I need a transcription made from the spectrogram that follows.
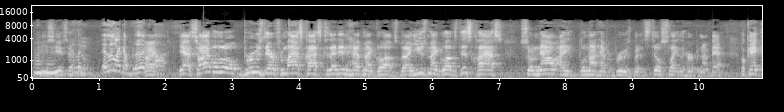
Can you see it? it Stephanie? looked, it looked like a blood All clot. right. Yeah, so I have a little bruise there from last class because I didn't have my gloves. But I used my gloves this class, so now I will not have a bruise, but it's still slightly hurt, but not bad. Okay,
